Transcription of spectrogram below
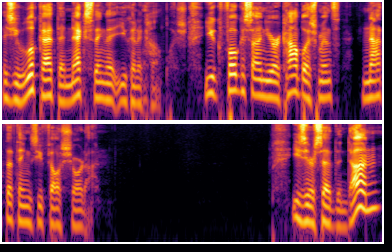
As you look at the next thing that you can accomplish. You focus on your accomplishments, not the things you fell short on. Easier said than done.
